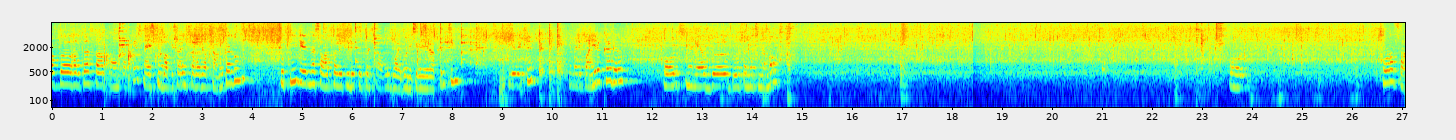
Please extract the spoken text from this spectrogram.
अब हल्का सा ब्राउन करके मैं इसमें बाकी सारे मसाला जात शामिल कर दूँगी। उतनी देर मैं साथ वाले चूल्हे के ऊपर चावल बॉयल होने के लिए रख देती हूँ। ये देखें ये मैंने पानी रखा है गर्म। और इसमें मैं अब दो चम्मच नमक और थोड़ा सा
